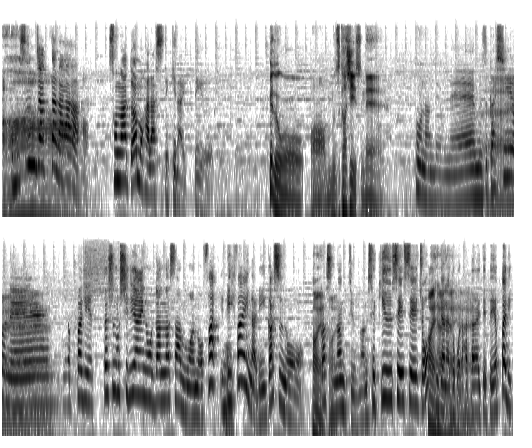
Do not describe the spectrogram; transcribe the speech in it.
な。結んじゃったらその後はもうハラスできないっていうけど、あー難しいですね。そうなんだよね。難しいよね。へやっぱり私の知り合いの旦那さんもあのファリファイナリーガスの、はいガスはいなんていうのあの石油精製所みはいはいはいはい。たいなところで働いててやっぱり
